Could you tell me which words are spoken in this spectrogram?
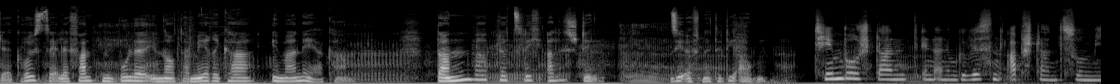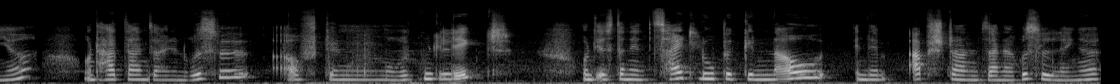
der größte Elefantenbulle in Nordamerika, immer näher kam. Dann war plötzlich alles still. Sie öffnete die Augen. Timbo stand in einem gewissen Abstand zu mir und hat dann seinen Rüssel auf den Rücken gelegt und ist dann in Zeitlupe genau in dem Abstand seiner Rüssellänge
